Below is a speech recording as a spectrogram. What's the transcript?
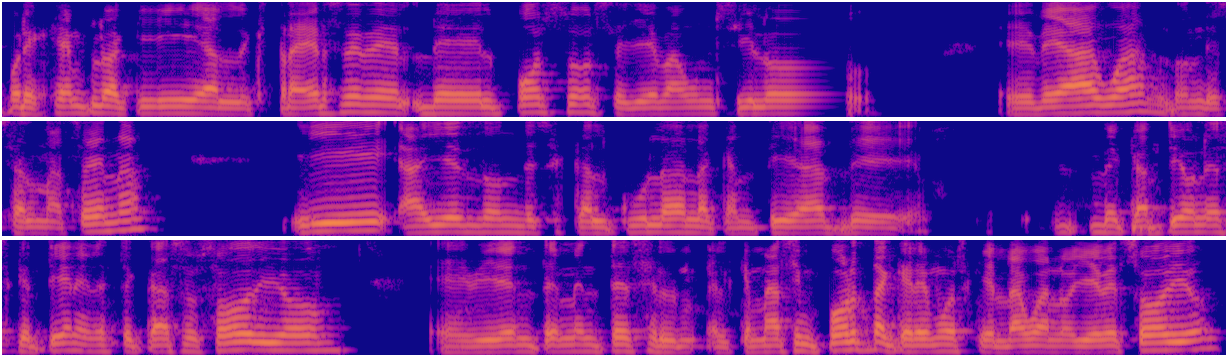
Por ejemplo, aquí al extraerse del pozo se lleva un silo eh, de agua donde se almacena y ahí es donde se calcula la cantidad de, de cationes que tiene, en este caso sodio, evidentemente es el, el, que más importa. Queremos que el agua no lleve sodio,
